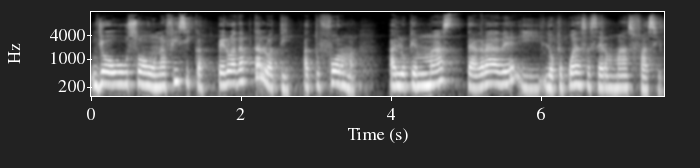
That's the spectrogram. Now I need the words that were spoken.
Yo uso una física, pero adáptalo a ti, a tu forma, a lo que más te agrade y lo que puedas hacer más fácil.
